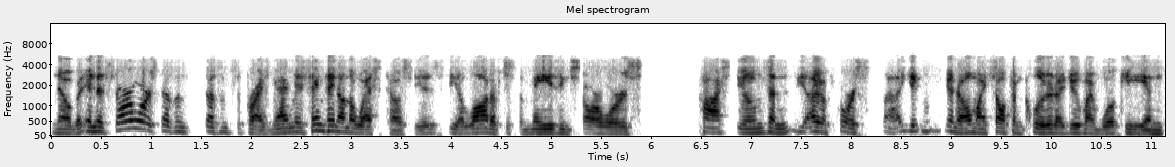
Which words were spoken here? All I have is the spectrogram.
no, but and the Star Wars doesn't doesn't surprise me. I mean, same thing on the West Coast. You see a lot of just amazing Star Wars costumes, and of course, uh, you, you know, myself included. I do my Wookiee and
